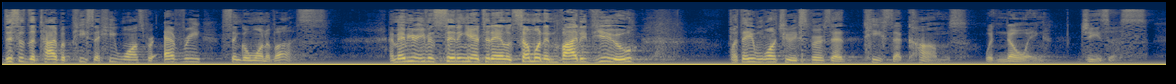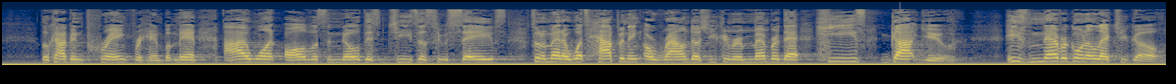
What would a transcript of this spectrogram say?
this is the type of peace that he wants for every single one of us. And maybe you're even sitting here today and look, someone invited you, but they want you to experience that peace that comes with knowing Jesus. Look, I've been praying for him, but man, I want all of us to know this Jesus who saves. So no matter what's happening around us, you can remember that he's got you. He's never going to let you go.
